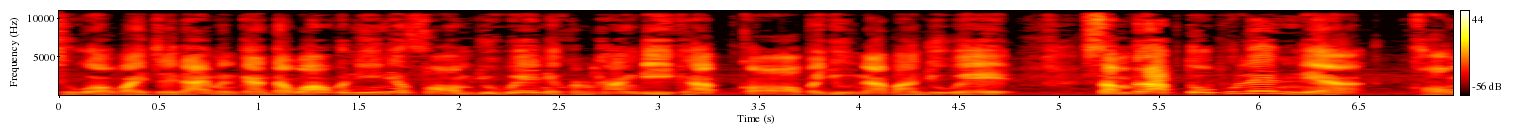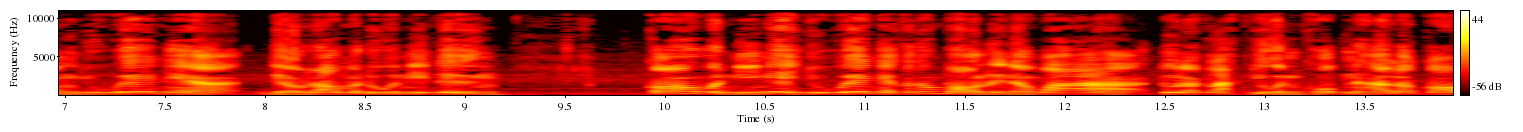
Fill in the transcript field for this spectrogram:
ถือว่าไว้ใจได้เหมือนกัน แต่ว่าวันนี้เนี่ยฟอร์มยูเว่เนี่ยค่อนข้างดีครับ ก็ไปอยู่หน้าบ้านยูเว่สำหรับตัวผู้เล่นเนี่ยของยูเว่เนี่ยเดี๋ยวเรามาดูกันนิดนึงก็วันนี้เนี่ยยูเว่เนี่ยก็ต้องบอกเลยนะว่าตัวหลักๆอยู่กันครบนะฮะแล้วก็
